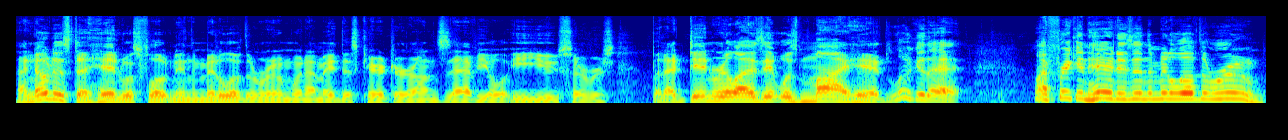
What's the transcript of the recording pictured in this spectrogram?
I noticed a head was floating in the middle of the room when I made this character on Zaviel EU servers, but I didn't realize it was my head. Look at that. My freaking head is in the middle of the room.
